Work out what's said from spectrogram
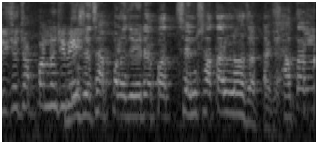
দুইশো ছাপ্পান্ন জিবি দুইশো ছাপ্পান্ন জিবিটা পাচ্ছেন সাতান্ন হাজার টাকা। সাতান্ন?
